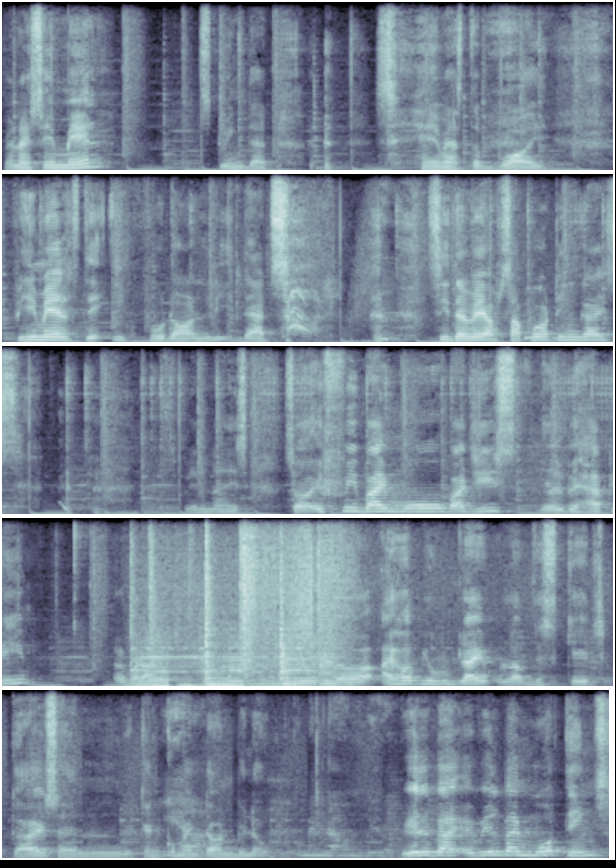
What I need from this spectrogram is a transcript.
When i say male it's doing that. Same as the boy. Females they eat food only. That's all. See the way of supporting guys very nice. So if we buy more budgies they'll be happy. Alright. so i hope you would like love this cage guys and you can comment Yeah. down below. Comment down below. we'll buy we'll buy more things.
